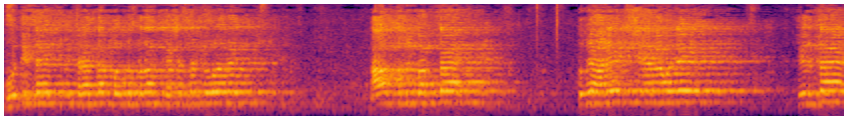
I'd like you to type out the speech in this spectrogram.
मोदी साहेब तिसऱ्यांदा पंतप्रधान कशासाठी होणार आहेत? आज तुम्ही बघताय तुम्ही अनेक शहरामध्ये फिरताय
